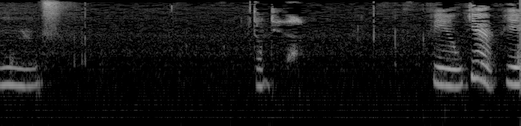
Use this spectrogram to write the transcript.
Mm. Don't do that. Feel, yeah, feel.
